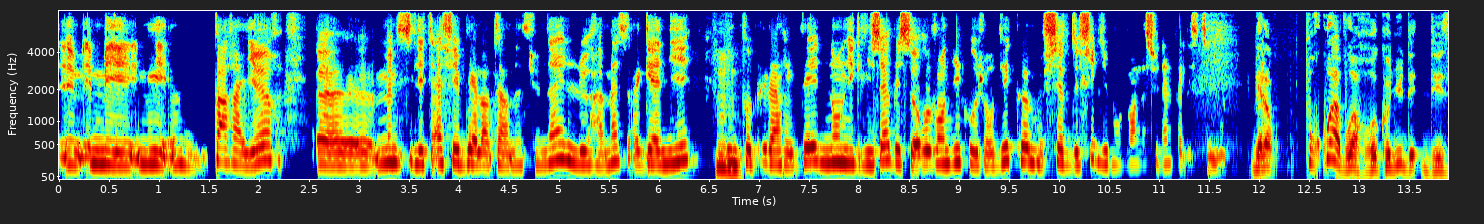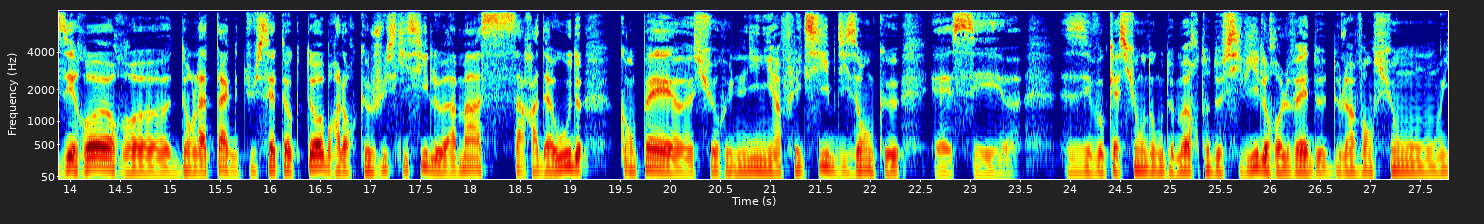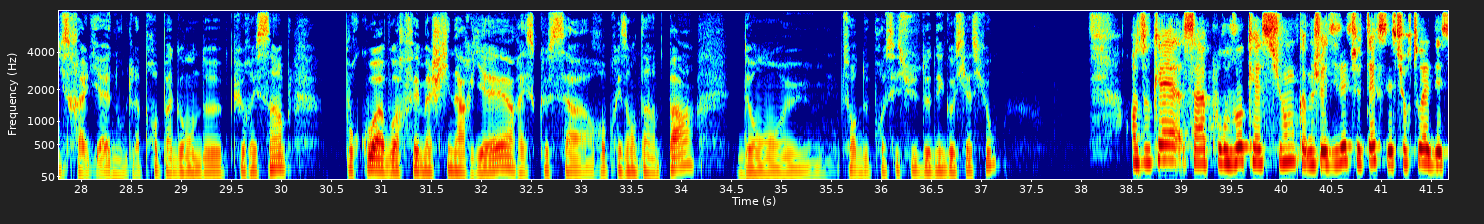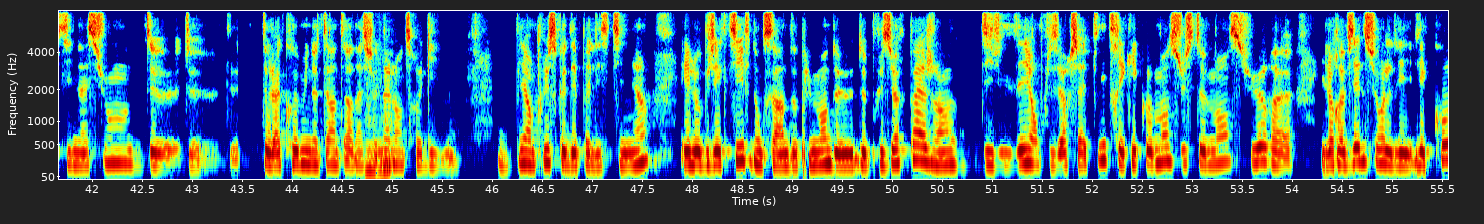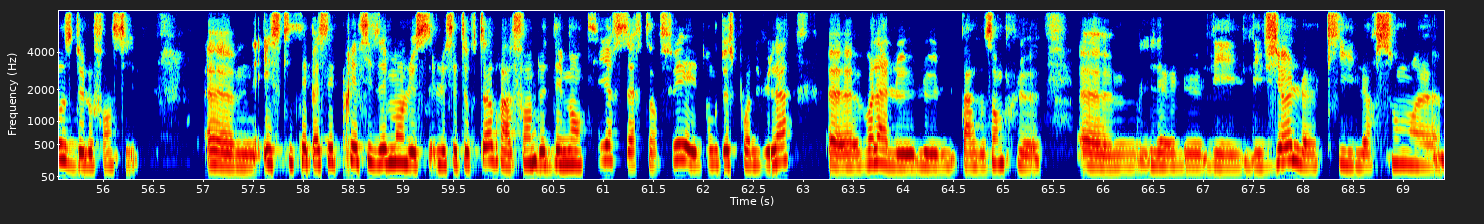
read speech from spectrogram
Mais, mais par ailleurs, euh, même s'il est affaibli à l'international, le Hamas a gagné hmm. une popularité non négligeable et se revendique aujourd'hui comme le chef de file du mouvement national palestinien. Mais alors, pourquoi avoir reconnu des, des erreurs dans l'attaque du 7 octobre alors que jusqu'ici le Hamas, Sarah Daoud, campait sur une ligne inflexible disant que eh, c'est évocations donc de meurtres de civils relevaient de, de l'invention israélienne ou de la propagande pure et simple? Pourquoi avoir fait machine arrière? Est-ce que ça représente un pas dans une sorte de processus de négociation? En tout cas, ça a pour vocation, comme je disais, ce texte est surtout à destination de, de, de, de la communauté internationale, mmh. entre guillemets, bien plus que des Palestiniens. Et l'objectif, donc c'est un document de, de plusieurs pages, hein, divisé en plusieurs chapitres, et qui commence justement sur, euh, ils reviennent sur les, les causes de l'offensive. Euh, et ce qui s'est passé précisément le, le, 7 octobre afin de démentir certains faits. Et donc de ce point de vue-là, euh, voilà, le, le, par exemple, euh, les, les, viols qui leur sont euh,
